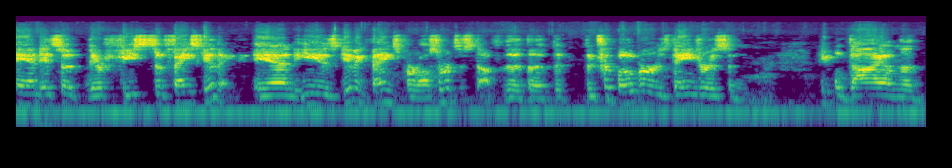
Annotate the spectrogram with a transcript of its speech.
and it's a they're feasts of Thanksgiving, and he is giving thanks for all sorts of stuff. The the the, the trip over is dangerous, and people die on the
